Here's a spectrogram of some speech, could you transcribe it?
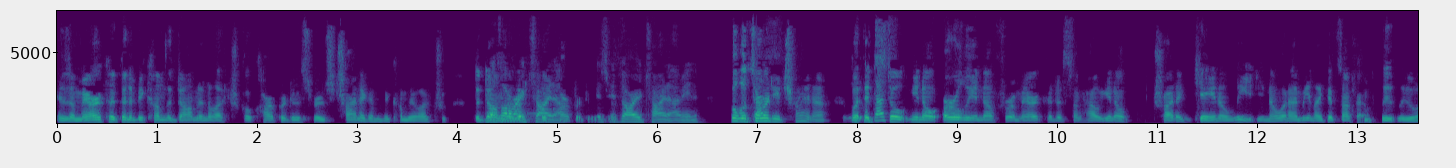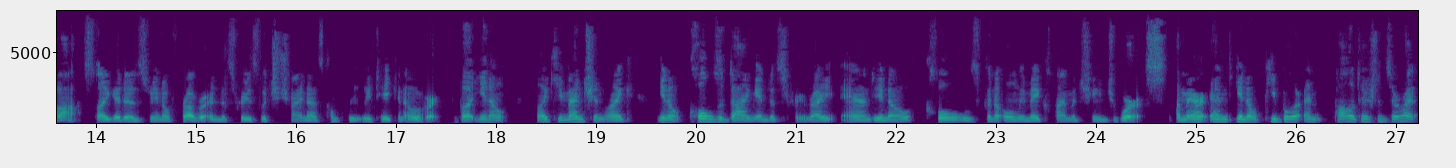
Is America going to become the dominant electrical car producer? Is China going to become the electric the dominant electrical China. car producer? It's already China. I mean, well, it's already China, but it's still, you know, early enough for America to somehow, you know, try to gain a lead. You know what I mean? Like it's not True. completely lost like it is, you know, for other industries which China has completely taken over. But, you know, like you mentioned, like, you know, coal's a dying industry, right? And, you know, coal's going to only make climate change worse. Amer- and, you know, people are, and politicians are right.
